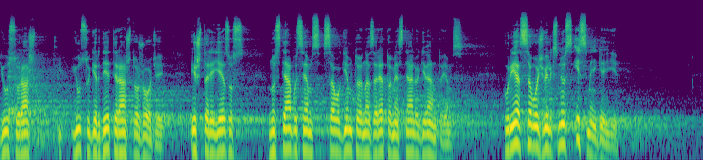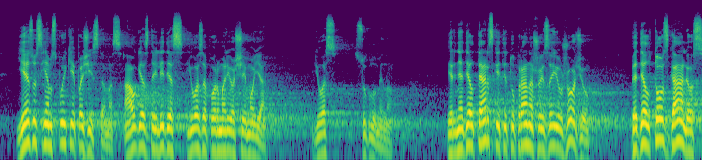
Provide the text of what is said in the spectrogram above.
jūsų raštų jūsų girdėti rašto žodžiai, ištarė Jėzus nustebusiems savo gimtojo Nazareto miestelio gyventojams, kurie savo žvilgsnius įsmeigė jį. Jėzus jiems puikiai pažįstamas, augęs dailydės Juozapo ir Marijos šeimoje, juos suglumino. Ir ne dėl perskaitytų pranašo Izaijo žodžių, bet dėl tos galios,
